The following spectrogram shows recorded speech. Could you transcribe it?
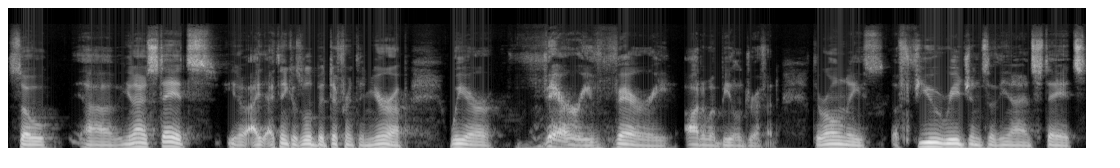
So, uh, the United States, you know, I, I think is a little bit different than Europe. We are very, very automobile driven. There are only a few regions of the United States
